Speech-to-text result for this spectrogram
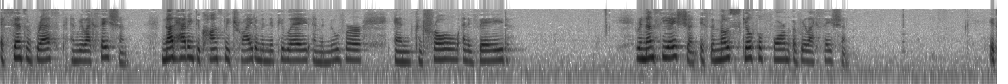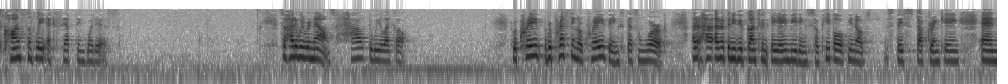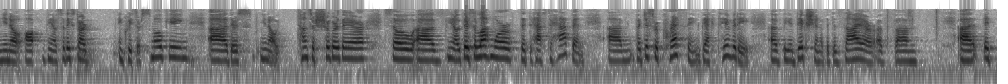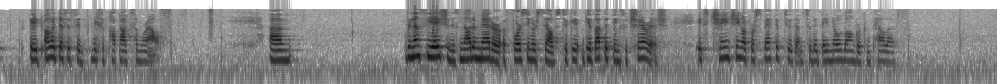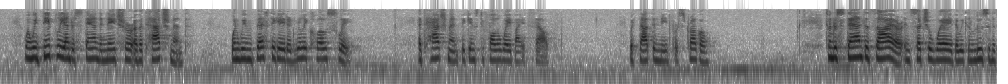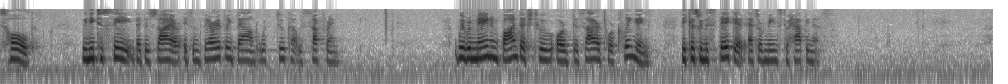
A sense of rest and relaxation. Not having to constantly try to manipulate and maneuver and control and evade. Renunciation is the most skillful form of relaxation. It's constantly accepting what is. So how do we renounce? How do we let go? repressing our cravings doesn't work. I don't, I don't know if any of you have gone to an AA meeting, so people, you know, they stop drinking, and you know, all, you know, so they start increase their smoking. Uh, there's, you know, tons of sugar there. So, uh, you know, there's a lot more that has to happen. Um, but just repressing the activity of the addiction, of the desire, of um, uh, it, it all it does is it makes it pop out somewhere else. Um, Renunciation is not a matter of forcing ourselves to give up the things we cherish. It's changing our perspective to them so that they no longer compel us. When we deeply understand the nature of attachment, when we investigate it really closely, attachment begins to fall away by itself without the need for struggle to understand desire in such a way that we can loosen its hold. We need to see that desire is invariably bound with dukkha, with suffering. We remain in bondage to our desire, to our clinging, because we mistake it as our means to happiness.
